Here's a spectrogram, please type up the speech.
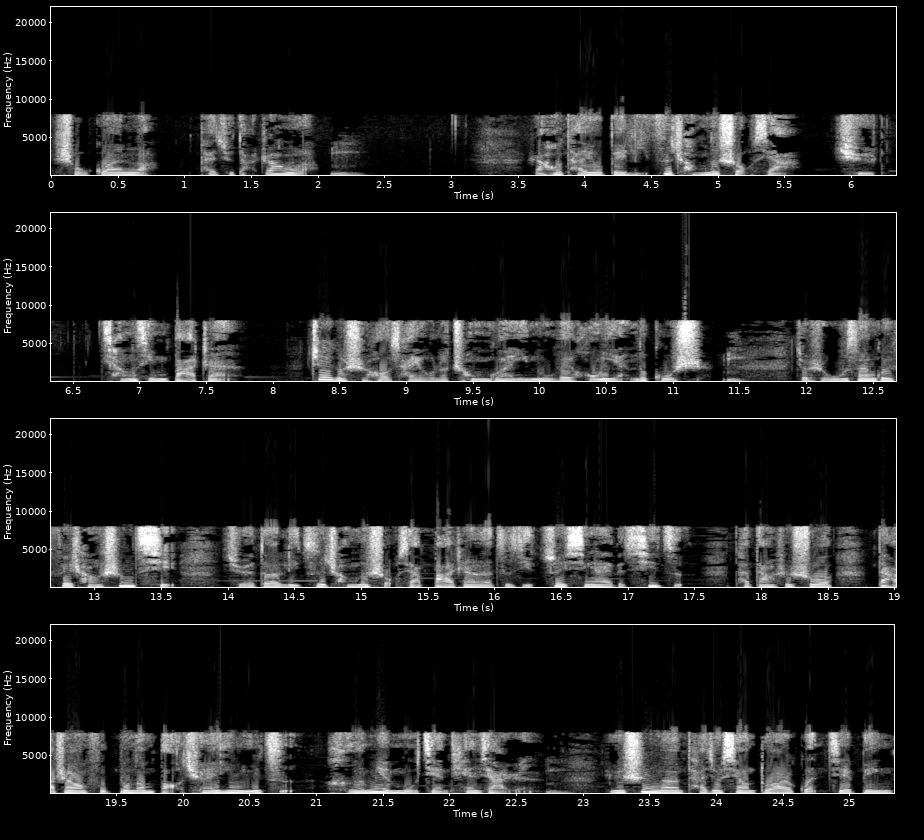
守关了，派去打仗了。嗯，然后他又被李自成的手下去强行霸占。这个时候才有了“冲冠一怒为红颜”的故事。嗯，就是吴三桂非常生气，觉得李自成的手下霸占了自己最心爱的妻子。他当时说：“大丈夫不能保全一女子，何面目见天下人？”嗯，于是呢，他就向多尔衮借兵，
